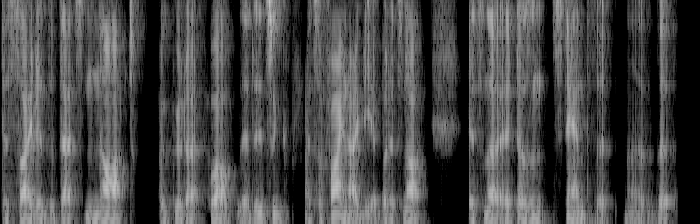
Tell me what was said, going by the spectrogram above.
decided that that's not a good, well, it's a, that's a fine idea, but it's not, it's not, it doesn't stand the, uh, the,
